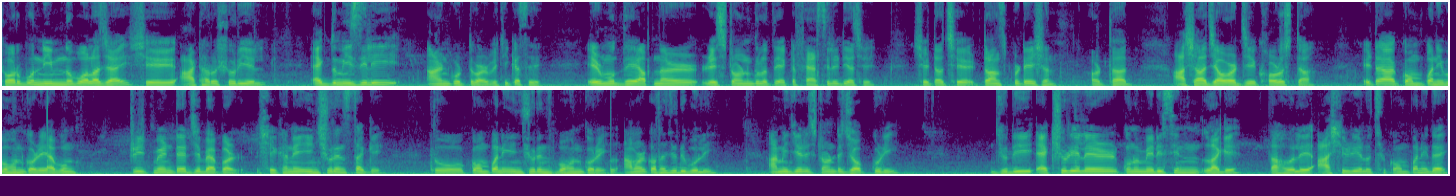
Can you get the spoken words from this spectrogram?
সর্বনিম্ন বলা যায় সে আঠারোশো রিয়েল একদম ইজিলি আর্ন করতে পারবে, ঠিক আছে? এর মধ্যে আপনার রেস্টুরেন্টগুলোতে একটা ফ্যাসিলিটি আছে সেটা হচ্ছে ট্রান্সপোর্টেশন অর্থাৎ আসা যাওয়ার যে খরচটা, এটা কোম্পানি বহন করে এবং ট্রিটমেন্টের যে ব্যাপার, সেখানে ইন্স্যুরেন্স থাকে, তো কোম্পানি ইন্স্যুরেন্স বহন করে। আমার কথা যদি বলি, আমি যে রেস্টুরেন্টে জব করি, যদি একশো রিয়েলের কোনো মেডিসিন লাগে, তাহলে আশি রিয়েল হচ্ছে কোম্পানি দেয়,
